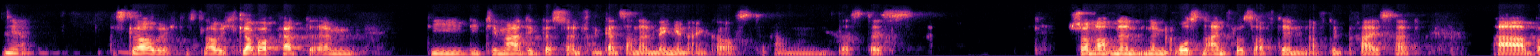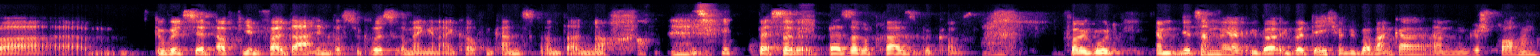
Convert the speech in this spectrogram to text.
Ja, das glaube ich, das glaube ich. Ich glaube auch gerade ähm, die, die Thematik, dass du einfach in ganz anderen Mengen einkaufst, ähm, dass das schon auch einen, einen, großen Einfluss auf den, auf den Preis hat. Aber ähm, du willst ja auf jeden Fall dahin, dass du größere Mengen einkaufen kannst und dann noch bessere, bessere Preise bekommst. Voll gut. Ähm, jetzt haben wir über, über dich und über Wanka ähm, gesprochen.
